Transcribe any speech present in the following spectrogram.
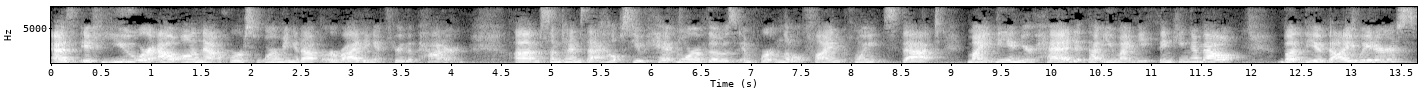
as if you were out on that horse warming it up or riding it through the pattern. Um, sometimes that helps you hit more of those important little fine points that might be in your head that you might be thinking about, but the evaluators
